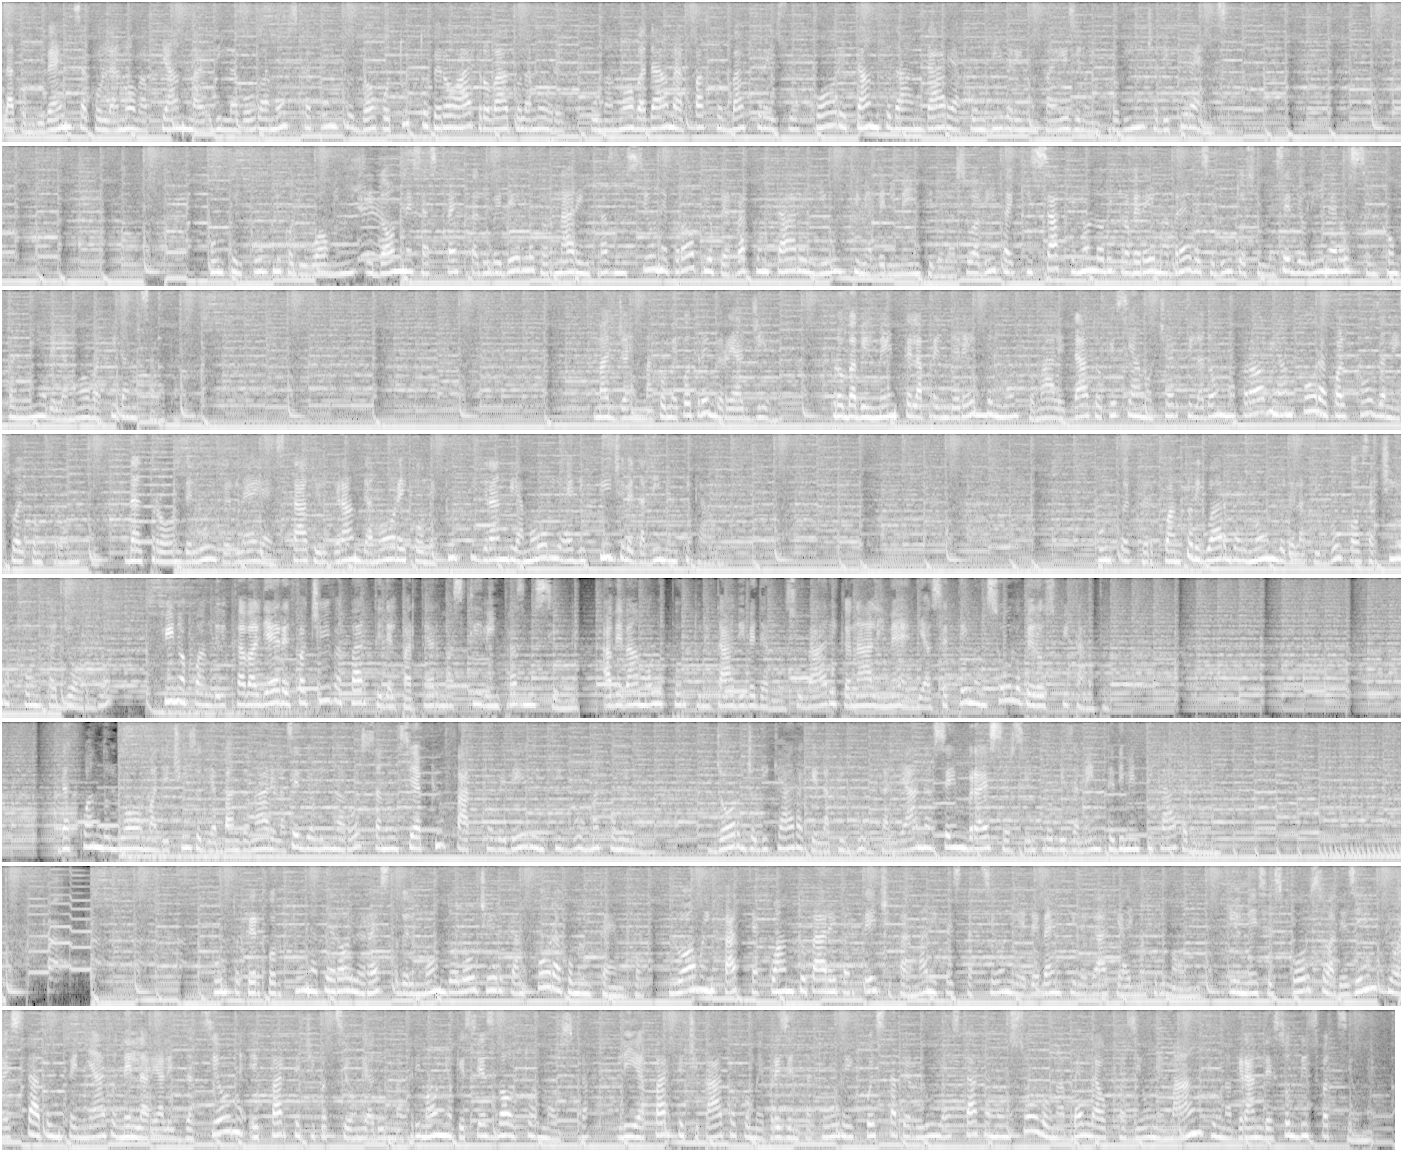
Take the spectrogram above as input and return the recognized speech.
La convivenza con la nuova fiamma ed il lavoro a Mosca. Dopo tutto però ha trovato l'amore, una nuova dama ha fatto battere il suo cuore tanto da andare a convivere in un paesino in provincia di Firenze. Il pubblico di uomini e donne si aspetta di vederlo tornare in trasmissione proprio per raccontare gli ultimi avvenimenti della sua vita e chissà che non lo ritroveremo a breve seduto sulle sedioline rosse in compagnia della nuova fidanzata. Ma Gemma come potrebbe reagire? Probabilmente la prenderebbe molto male dato che siamo certi la donna provi ancora qualcosa nei suoi confronti, d'altronde lui per lei è stato il grande amore e come tutti i grandi amori è difficile da dimenticare. Punto e per quanto riguarda il mondo della tv cosa ci racconta Giorgio? Fino a quando il Cavaliere faceva parte del parterre maschile in trasmissione, avevamo l'opportunità di vederlo su vari canali Mediaset e non solo per ospitate. Da quando l'uomo ha deciso di abbandonare la sediolina rossa non si è più fatto vedere in tv ma come no. Giorgio dichiara che la tv italiana sembra essersi improvvisamente dimenticata di lui. Per fortuna però il resto del mondo lo cerca ancora come un tempo, l'uomo infatti a quanto pare partecipa a manifestazioni ed eventi legati ai matrimoni, il mese scorso ad esempio è stato impegnato nella realizzazione e partecipazione ad un matrimonio che si è svolto a Mosca, lì ha partecipato come presentatore e questa per lui è stata non solo una bella occasione ma anche una grande soddisfazione.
